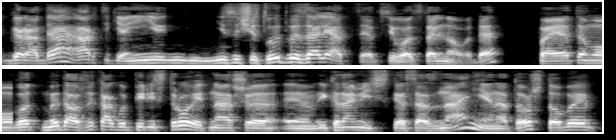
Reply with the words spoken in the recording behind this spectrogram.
города Арктики, они не, не существуют в изоляции от всего остального, да. Поэтому вот мы должны как бы перестроить наше э, экономическое сознание на то, чтобы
